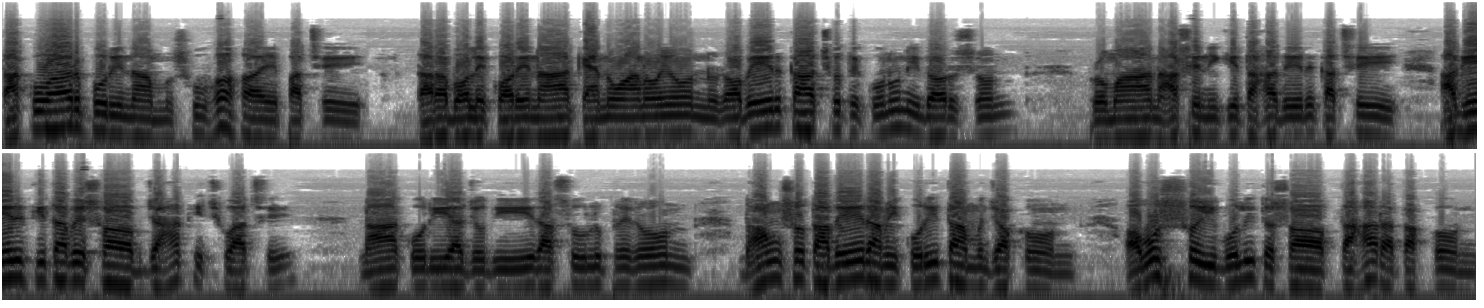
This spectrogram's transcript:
তাকোয়ার পরিণাম শুভ হয় পাছে। তারা বলে, করে না কেন আনয়ন? রবের কাছ হতে কোন নিদর্শন? প্রমাণ আসেনি কি তাহাদের কাছে? আগের কিতাবে সব যাহা কিছু আছে। না করিয়া যদি রাসূল প্রেরণ, ধ্বংস তাদের আমি করিতাম যখন। অবশ্যই বলিত সব তাহারা তখন।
